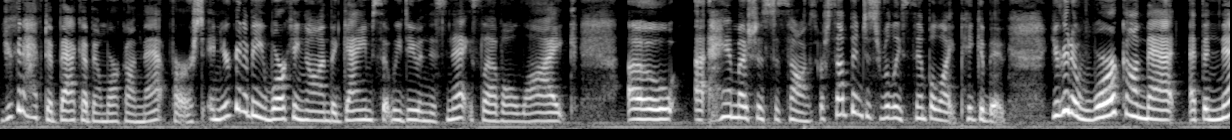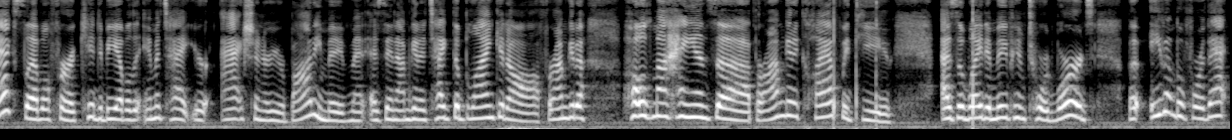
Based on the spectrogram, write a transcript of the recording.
you're going to have to back up and work on that first. And you're going to be working on the games that we do in this next level, like, oh, uh, hand motions to songs or something just really simple like peekaboo. You're going to work on that at the next level for a kid to be able to imitate your action or your body movement, as in, I'm going to take the blanket off, or I'm going to hold my hands up, or I'm going to clap with you as a way to move him toward words. But even before that,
